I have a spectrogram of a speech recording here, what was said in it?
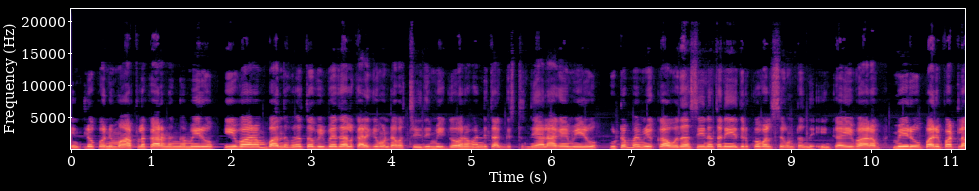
ఇంట్లో కొన్ని మార్పుల కారణంగా మీరు ఈ వారం బంధువులతో విభేదాలు కలిగి ఉండవచ్చు. ఇది మీ గౌరవాన్ని తగ్గిస్తుంది. అలాగే మీరు కుటుంబం యొక్క ఉదాసీనతని ఎదుర్కోవాల్సి ఉంటుంది. ఇంకా ఈ వారం మీరు పని పట్ల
